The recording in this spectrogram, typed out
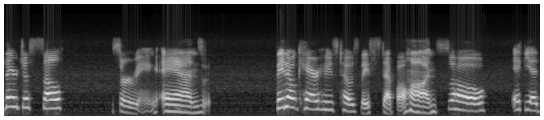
they're just self-serving and they don't care whose toes they step on. So, if you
